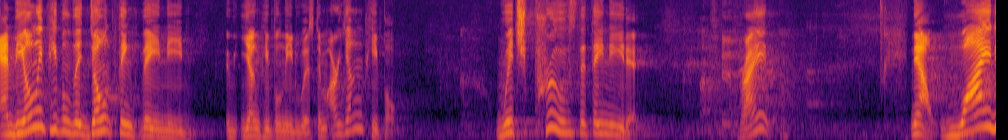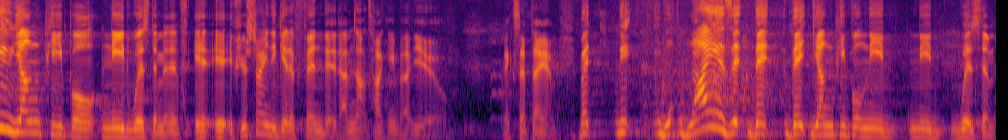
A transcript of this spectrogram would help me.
And the only people that don't think they need young people need wisdom are young people, which proves that they need it, right? Now, why do young people need wisdom? And if, if you're starting to get offended, I'm not talking about you except I am. But the, why is it that, that young people need, need wisdom?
